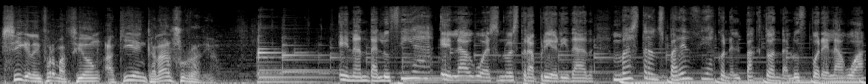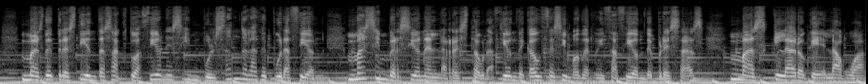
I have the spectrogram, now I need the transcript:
sigue la información aquí en Canal Sur Radio. En Andalucía, el agua es nuestra prioridad. Más transparencia con el Pacto Andaluz por el Agua. Más de 300 actuaciones impulsando la depuración. Más inversión en la restauración de cauces y modernización de presas. Más claro que el agua.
